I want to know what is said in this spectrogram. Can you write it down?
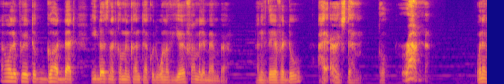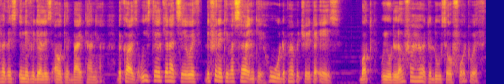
I only pray to God that he does not come in contact with one of your family member. And if they ever do, I urge them to run. Whenever this individual is outed by Tanya, because we still cannot say with definitive certainty who the perpetrator is. But we would love for her to do so forthwith,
